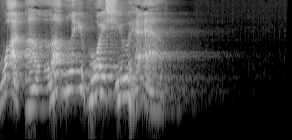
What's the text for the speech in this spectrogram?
What a lovely voice you have.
